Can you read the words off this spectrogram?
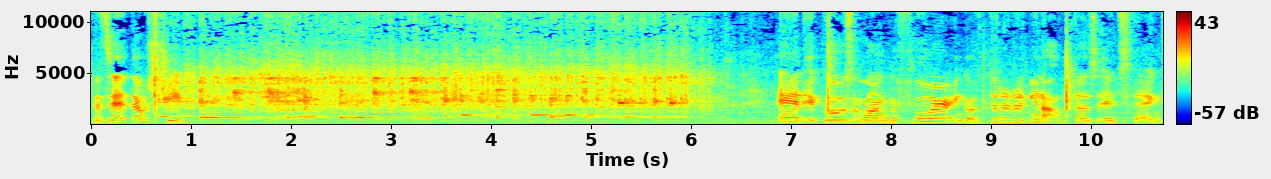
That's it. That was cheap. and it goes along the floor and goes, you know, does its thing.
